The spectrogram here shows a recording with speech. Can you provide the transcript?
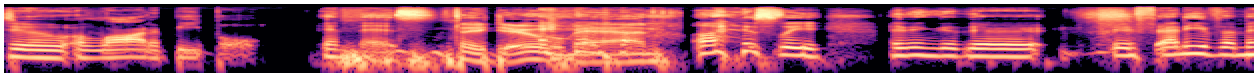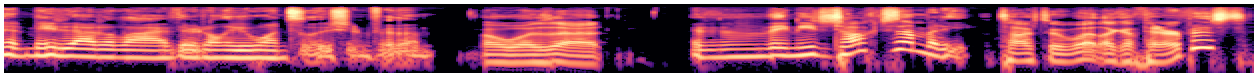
to a lot of people in this. They do, man. Honestly, I think that there, if any of them had made it out alive, there'd only be one solution for them. oh, what was that? And they need to talk to somebody. Talk to what? Like a therapist?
